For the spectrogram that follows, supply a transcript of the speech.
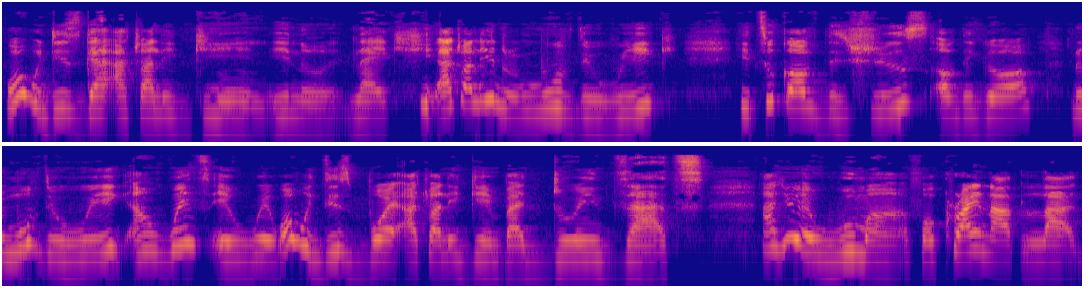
what would this guy actually gain you know? Like he actually removed the wig he took off the shoes of the girl removed the wig and went away. What would this boy actually gain by doing that? Are you a woman? For crying out loud.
